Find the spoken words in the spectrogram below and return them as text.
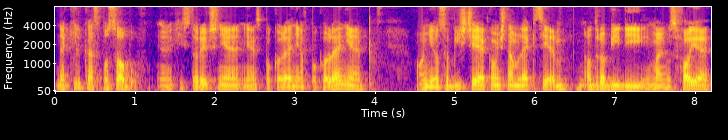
na kilka sposobów. Nie? Historycznie, nie? z pokolenia w pokolenie. Oni osobiście jakąś tam lekcję odrobili, mają swoje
